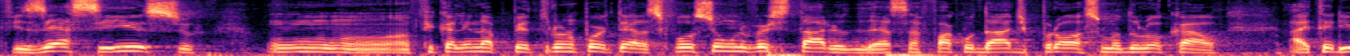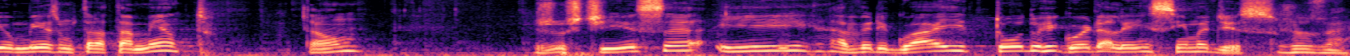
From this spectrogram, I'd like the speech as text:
fizesse isso, um, fica ali na Petrona Portela, se fosse um universitário dessa faculdade próxima do local, aí teria o mesmo tratamento? Então, justiça e averiguar e todo o rigor da lei em cima disso. Josué.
